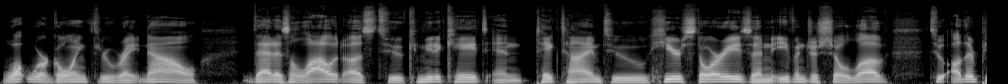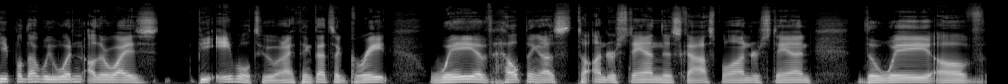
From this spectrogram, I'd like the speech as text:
what we're going through right now that has allowed us to communicate and take time to hear stories and even just show love to other people that we wouldn't otherwise be able to. And I think that's a great way of helping us to understand this gospel, understand the way of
